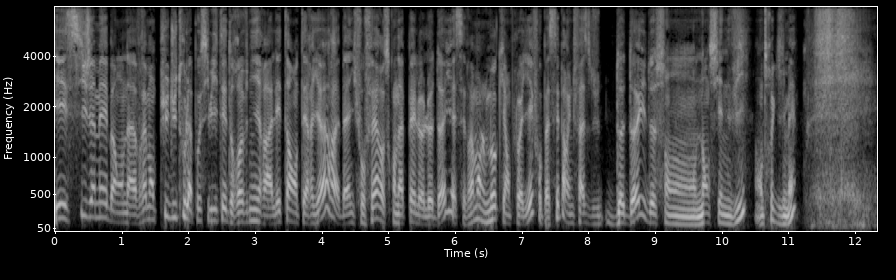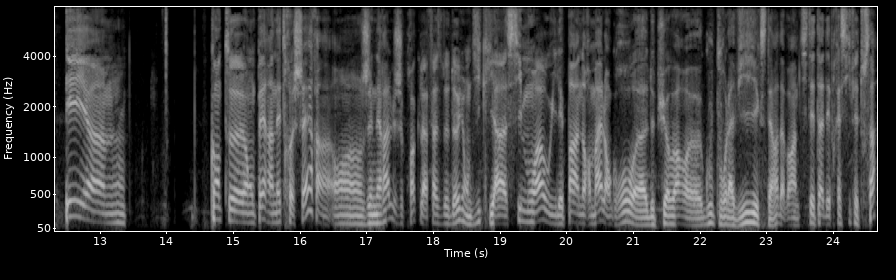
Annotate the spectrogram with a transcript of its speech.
Et si jamais ben, on n'a vraiment plus du tout la possibilité de revenir à l'état antérieur, eh ben, il faut faire ce qu'on appelle le deuil. C'est vraiment le mot qui est employé. Il faut passer par une phase de deuil de son ancienne vie, entre guillemets. Et euh, quand euh, on perd un être cher, en général, je crois que la phase de deuil, on dit qu'il y a six mois où il n'est pas anormal, en gros, euh, de plus avoir euh, goût pour la vie, etc., d'avoir un petit état dépressif et tout ça.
